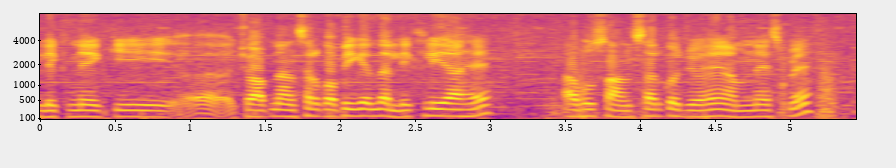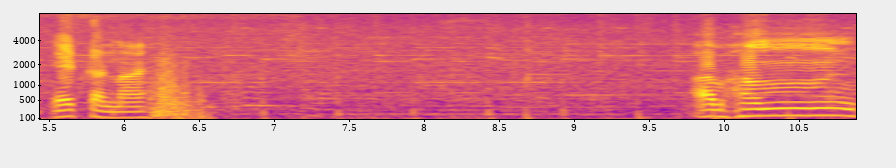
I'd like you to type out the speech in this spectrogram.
लिखने की जो आपने आंसर कॉपी के अंदर लिख लिया है, अब उस आंसर को जो है हमने इसमें ऐड करना है। अब हम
